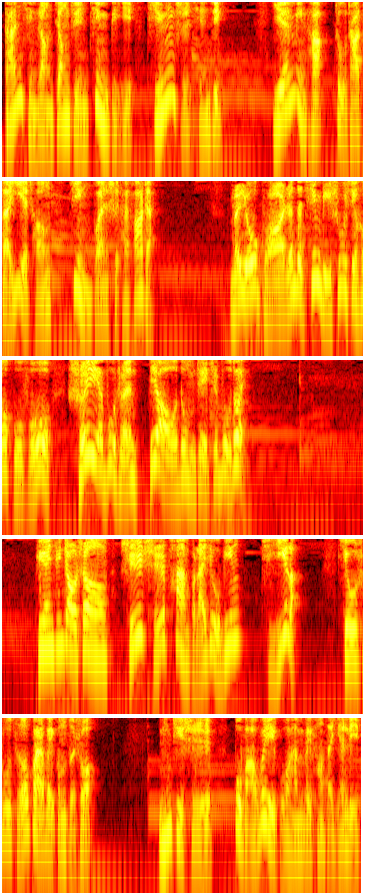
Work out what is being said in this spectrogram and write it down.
赶紧让将军晋鄙停止前进，严命他驻扎在邺城，静观事态发展。没有寡人的亲笔书信和虎符，谁也不准调动这支部队。平原君赵胜迟迟盼不来救兵，急了，修书责怪魏公子说：“您即使不把魏国安危放在眼里，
